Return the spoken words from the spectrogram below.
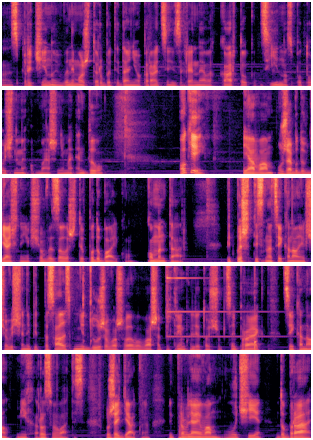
е, з причиною, ви не можете робити дані операції з гривневих карток згідно з поточними обмеженнями НБУ. Окей. Я вам уже буду вдячний, якщо ви залишите вподобайку, коментар. Підпишитесь на цей канал, якщо ви ще не підписались. Мені дуже важлива ваша підтримка для того, щоб цей проект, цей канал міг розвиватися. Уже дякую. Відправляю вам лучі добра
